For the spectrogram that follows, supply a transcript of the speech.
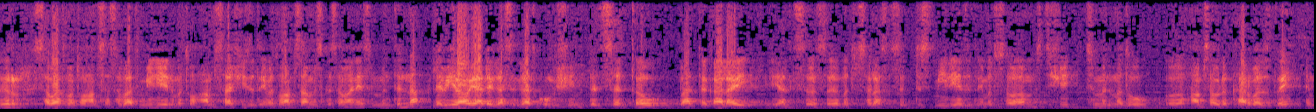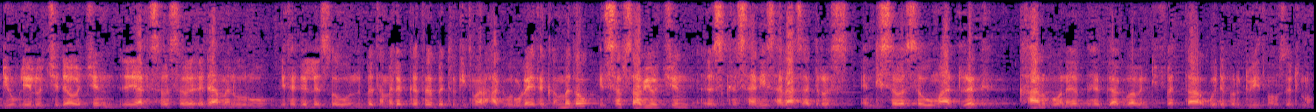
ብር 757 ሚሊዮን 150 ሺ 955 ከ88 እና ለብሔራዊ የአደጋ ስጋት ኮሚሽን ለተሰጠው በአጠቃላይ ያልተሰበሰበ 136 ሚሊዮን 975 ሺ 852 ከ49 እንዲሁም ሌሎች እዳዎችን ያልተሰበሰበ እዳ መኖሩ የተገለጸውን በተመለከተ በድርጊት መርሃ ግብሩ ላይ የተቀመጠው የተሰብሳቢዎችን እስከ ሰኔ 30 ድረስ እንዲሰበሰቡ ማድረግ ካልሆነ በሕግ አግባብ እንዲፈታ ወደ ፍርድ ቤት መውሰድ ነው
